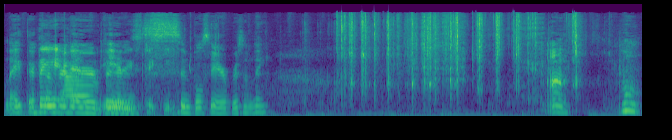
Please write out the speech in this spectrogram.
Like they're They covered in, very in sticky. simple syrup or something. Uh. Oh.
